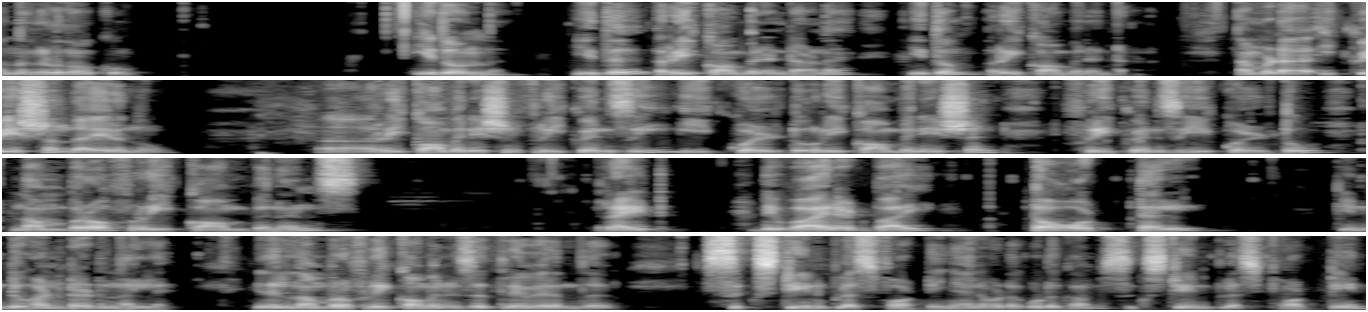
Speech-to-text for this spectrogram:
നിങ്ങൾ നോക്കൂ. ഇതൊന്ന്. ഇത് റീകോമ്പിനന്റ് ആണ്. ഇതും റീകോമ്പിനന്റ് ആണ്. നമ്മുടെ ഇക്വേഷൻ എന്തായിരുന്നു? Recombination frequency equal to recombination frequency equal to number of recombinants right divided by total into hundred എന്നല്ലേ? ഇതിൽ നമ്പർ ഓഫ് റീകോമ്പിനൻസ് എത്രയാണ് വരുന്നത്? സിക്സ്റ്റീൻ പ്ലസ് ഫോർട്ടീൻ ഞാനിവിടെ കൊടുക്കാം. Sixteen plus fourteen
